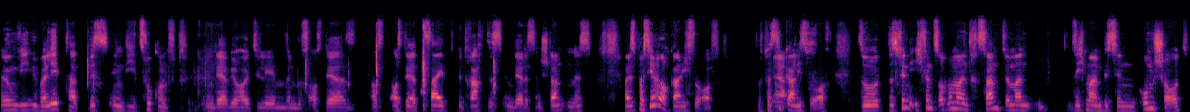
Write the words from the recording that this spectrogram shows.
irgendwie überlebt hat bis in die Zukunft, in der wir heute leben, wenn du es aus der, aus, aus der Zeit betrachtest, in der das entstanden ist. Weil es passiert Ja. auch gar nicht so oft. Das passiert Ja. gar nicht so oft. So, das finde ich finde es auch immer interessant, wenn man sich mal ein bisschen umschaut.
